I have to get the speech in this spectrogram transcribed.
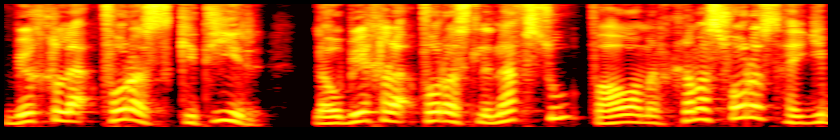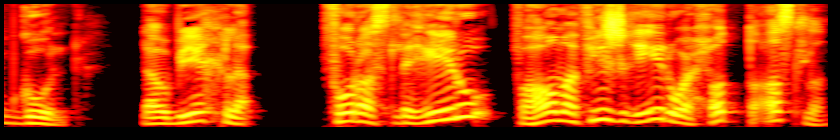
بيخلق فرص كتير. لو بيخلق فرص لنفسه فهو من خمس فرص هيجيب جون. لو بيخلق فرص لغيره فهو ما فيش غيره يحط أصلا.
